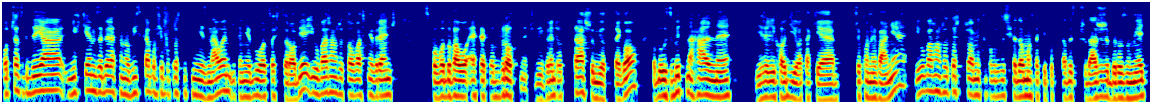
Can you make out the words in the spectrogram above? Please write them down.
podczas gdy ja nie chciałem zabierać stanowiska, bo się po prostu tym nie znałem i to nie było coś, co robię i uważam, że to właśnie wręcz spowodowało efekt odwrotny, czyli wręcz odstraszył mnie od tego, bo był zbyt nachalny, jeżeli chodzi o takie przekonywanie i uważam, że też trzeba mieć tu po prostu świadomość takiej podstawy sprzedaży, żeby rozumieć,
